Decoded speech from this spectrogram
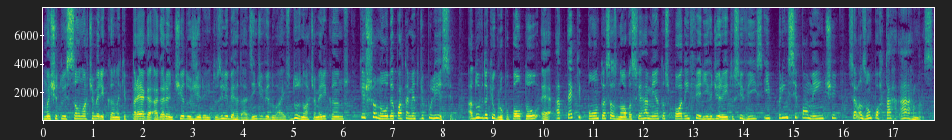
uma instituição norte-americana que prega a garantia dos direitos e liberdades individuais dos norte-americanos, questionou o departamento de polícia. A dúvida que o grupo pautou é até que ponto essas novas ferramentas podem ferir direitos civis e, principalmente, se elas vão portar armas.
